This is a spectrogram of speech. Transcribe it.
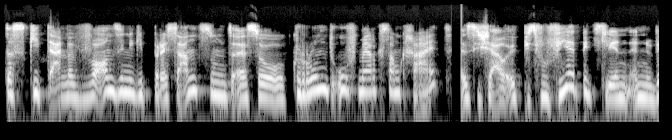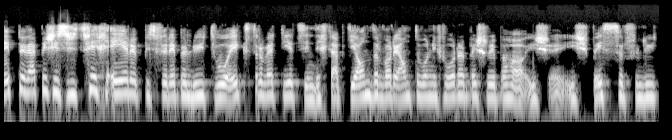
das gibt einem eine wahnsinnige Präsenz und äh, so Grundaufmerksamkeit. Es ist auch etwas, wo viel ein bisschen ein, ein Wettbewerb ist. Es ist vielleicht eher etwas für eben Leute, die extrovertiert sind. Ich glaube, die andere Variante, die ich vorher beschrieben habe, ist, äh, ist besser für Leute,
